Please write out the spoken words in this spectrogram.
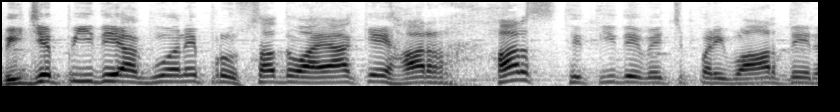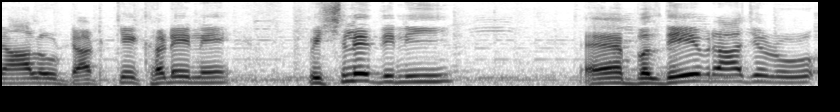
ਬੀਜੇਪੀ ਦੇ ਆਗੂਆਂ ਨੇ ਭਰੋਸਾ ਦਿਵਾਇਆ ਕਿ ਹਰ ਹਰ ਸਥਿਤੀ ਦੇ ਵਿੱਚ ਪਰਿਵਾਰ ਦੇ ਨਾਲ ਉਹ ਡਟ ਕੇ ਖੜੇ ਨੇ। ਪਿਛਲੇ ਦਿਨੀ ਅਹ, ਬਲਦੇਵ ਰਾਜ ਅਰੋ-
